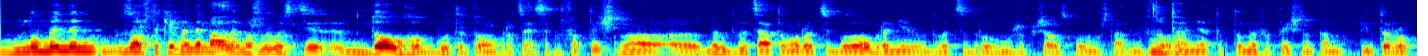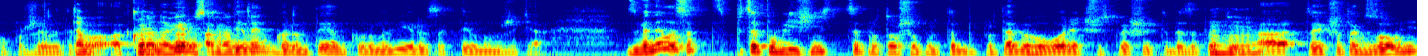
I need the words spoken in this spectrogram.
Ну, ми не знову ж таки, ми не мали можливості довго бути в тому процесі. Бо Фактично, е, ми в 20-му році були обрані, в 22-му вже почалось повномасштабне Ну, вторгнення. тобто ми фактично там півтора року прожили Там такого коронавірус, актив- карантин. карантин, коронавірус, активного життя. Змінилося це публічність, це про те, що про тебе про тебе говорять, щось пишуть, тебе запитують. Мгм. А то якщо так зовні.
